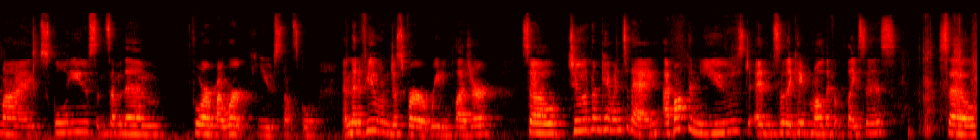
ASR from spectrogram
my school use and some of them for my work use, not school. And then a few of them just for reading pleasure. So two of them came in today. I bought them used and so they came from all different places. So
